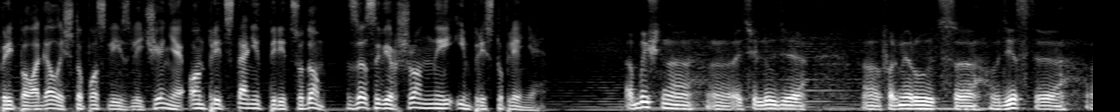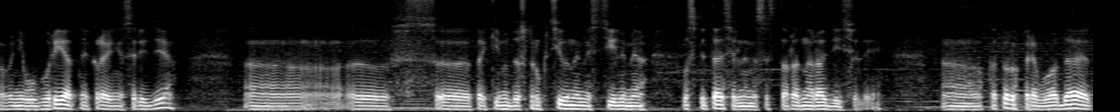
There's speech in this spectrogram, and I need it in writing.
Предполагалось, что после излечения он предстанет перед судом за совершенные им преступления. Обычно э, эти люди э, формируются в детстве в неблагоприятной крайней среде, э, с такими деструктивными стилями воспитательными со стороны родителей, в которых преобладает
